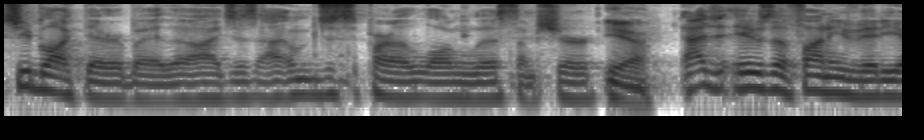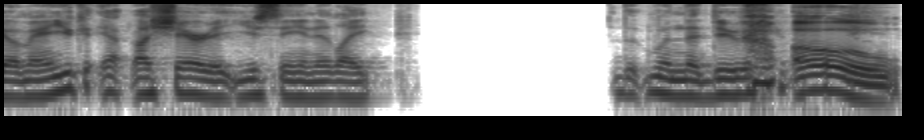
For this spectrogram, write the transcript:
She blocked everybody though. I just I'm just part of a long list. I'm sure. Yeah. I just, it was a funny video, man. You could, I shared it. You seen it like when the dude Oh,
